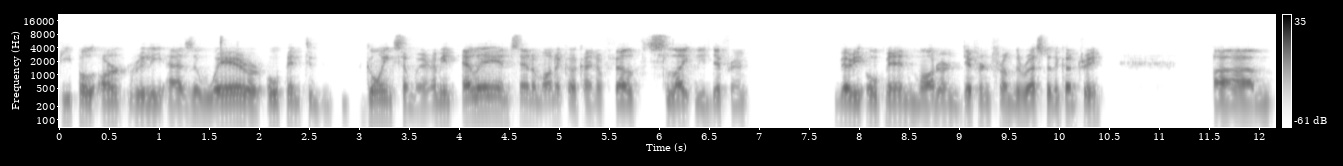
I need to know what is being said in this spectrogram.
people aren't really as aware or open to going somewhere. I mean, LA and Santa Monica kind of felt slightly different very open, modern, different from the rest of the country. Um,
